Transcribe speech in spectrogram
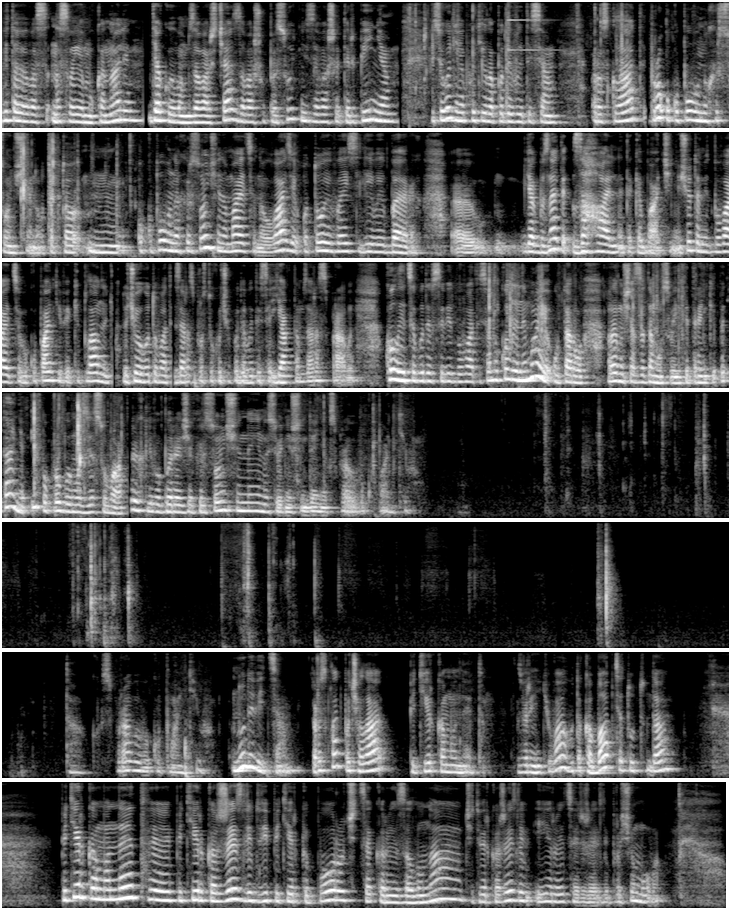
Вітаю вас на своєму каналі. Дякую вам за ваш час, за вашу присутність, за ваше терпіння. І сьогодні я б хотіла подивитися розклад про окуповану Херсонщину. Тобто окупована Херсонщина мається на увазі отой весь лівий берег. Е, Як би знаєте, загальне таке бачення, що там відбувається в окупантів, які плани, до чого готувати. Зараз просто хочу подивитися, як там зараз справи, коли це буде все відбуватися. Ну, коли немає у Таро, але ми зараз задамо свої хитренькі питання і попробуємо з'ясувати. Лівобережжя Херсонщини на сьогоднішній день як справи в окупантів. Так, справи в окупантів. Ну, дивіться, розклад почала п'ятірка монет. Зверніть увагу, така бабця тут, да? П'ятірка монет, е, п'ятірка жезлів, дві п'ятірки поруч, це криза луна, четвірка жезлів і рицарь жезлів. Про що мова?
